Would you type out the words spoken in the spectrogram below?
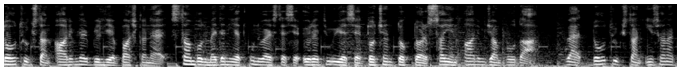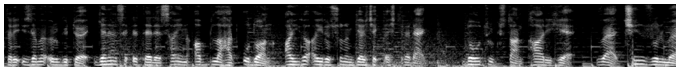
Doğu Türkistan Alimler Birliği Başkanı İstanbul Medeniyet Üniversitesi öğretim üyesi doçent doktor Sayın Alimcan Buğda ve Doğu Türkistan İnsan Hakları İzleme Örgütü Genel Sekreteri Sayın Abdülahad Udon ayrı ayrı sunum gerçekleştirerek Doğu Türkistan tarihi ve Çin zulmü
